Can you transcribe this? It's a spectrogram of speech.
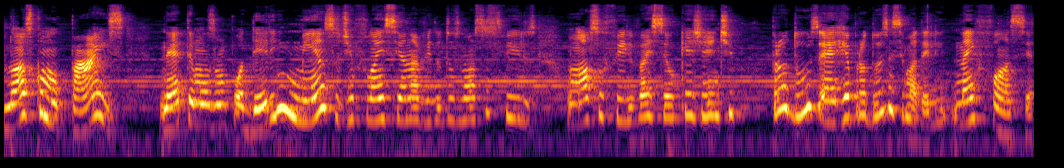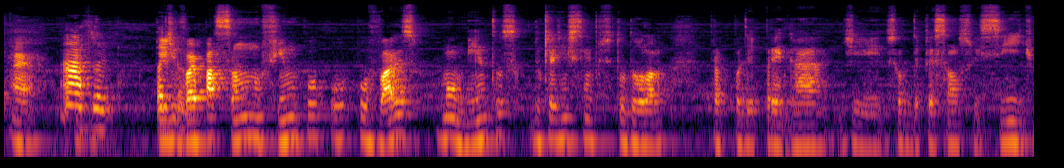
nós, como pais, né, temos um poder imenso de influenciar na vida dos nossos filhos. O nosso filho vai ser o que a gente produz, é, reproduz em cima dele na infância. É. Ah, Flávio, ele vai passando no filme por, por, por, vários momentos do que a gente sempre estudou lá para poder pregar de, sobre depressão, suicídio.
